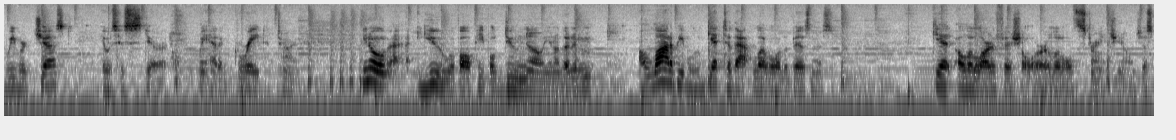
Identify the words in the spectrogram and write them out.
we were just, it was hysterical. We had a great time. You know, uh, you of all people do know, you know, that a lot of people who get to that level of the business get a little artificial or a little strange, you know, just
